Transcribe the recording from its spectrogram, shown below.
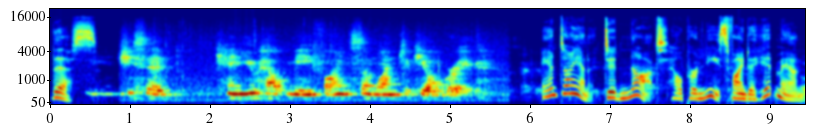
this. She said, Can you help me find someone to kill Greg? Aunt Diana did not help her niece find a hitman.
